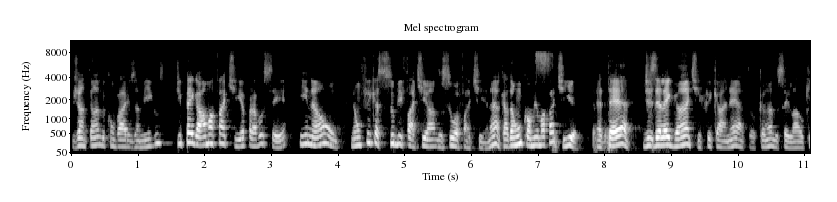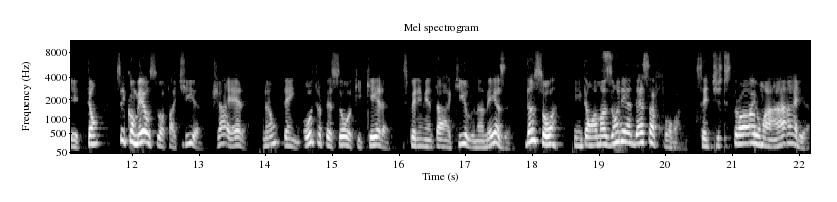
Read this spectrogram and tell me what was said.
jantando com vários amigos, de pegar uma fatia para você e não não fica subfatiando sua fatia, né? Cada um come uma fatia. É até deselegante ficar, né, trocando, sei lá o quê. Então, você comeu sua fatia, já era. Não tem outra pessoa que queira experimentar aquilo na mesa, dançou. Então, a Amazônia é dessa forma. Você destrói uma área,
